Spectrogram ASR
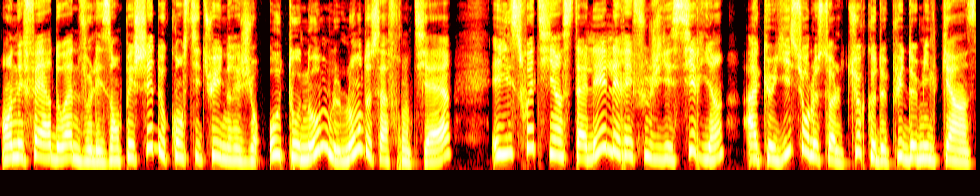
En effet, Erdogan veut les empêcher de constituer une région autonome le long de sa frontière et il souhaite y installer les réfugiés syriens accueillis sur le sol turc depuis 2015.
